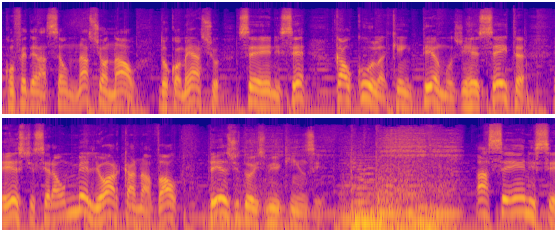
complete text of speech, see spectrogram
Confederação Nacional do Comércio, CNC, calcula que em termos de receita, este será o melhor carnaval desde 2015. A CNC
